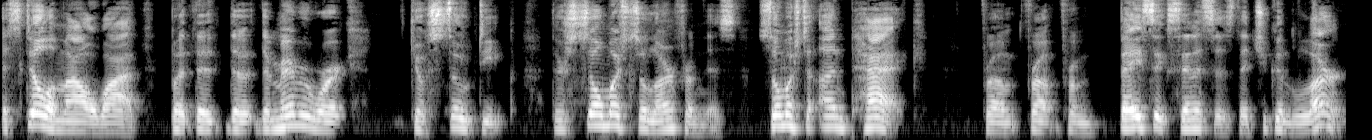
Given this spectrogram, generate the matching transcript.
it's still a mile wide. But the the, the memory work goes so deep. There's so much to learn from this, so much to unpack from from from basic sentences that you can learn.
